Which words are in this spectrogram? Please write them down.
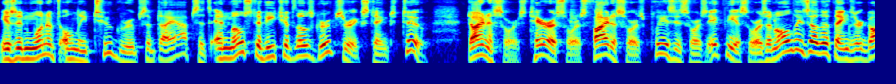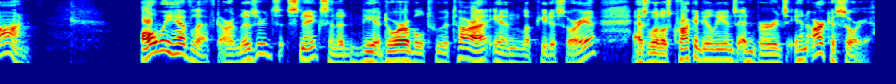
is in one of only two groups of diapsids, and most of each of those groups are extinct too. Dinosaurs, pterosaurs, phytosaurs, plesiosaurs, ichthyosaurs, and all these other things are gone. All we have left are lizards, snakes, and the adorable Tuatara in Lepidosauria, as well as crocodilians and birds in Archosauria.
